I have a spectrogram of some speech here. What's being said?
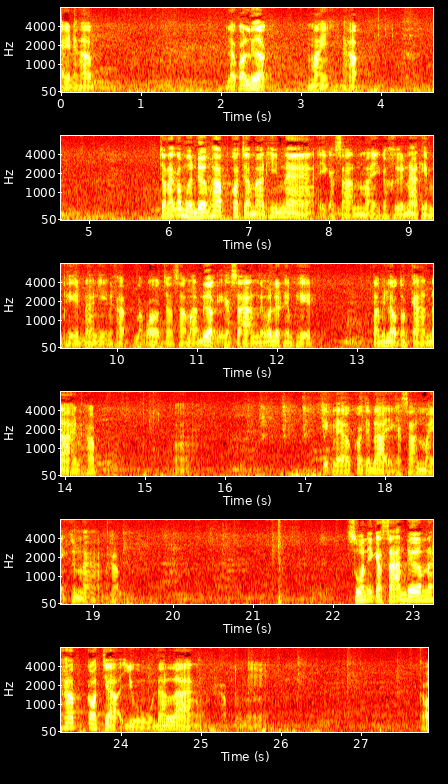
ล์นะครับ แล้วก็เลือก ใหม่นะครับ จากนั้นก็เหมือนเดิมครับ ก็จะมาที่หน้าเอกสารใหม่ก็คือหน้าเทมเพลตหน้านี้นะครับ เราก็จะสามารถเลือกเอกสารหรือว่าเลือกเทมเพลตตามที่เราต้องการได้นะครับคลิกแล้วก็จะได้เอกสารใหม่ขึ้นมานะครับ ส่วนเอกสารเดิมนะครับ ก็จะอยู่ด้านล่างนะครับตรงนี้ ก็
